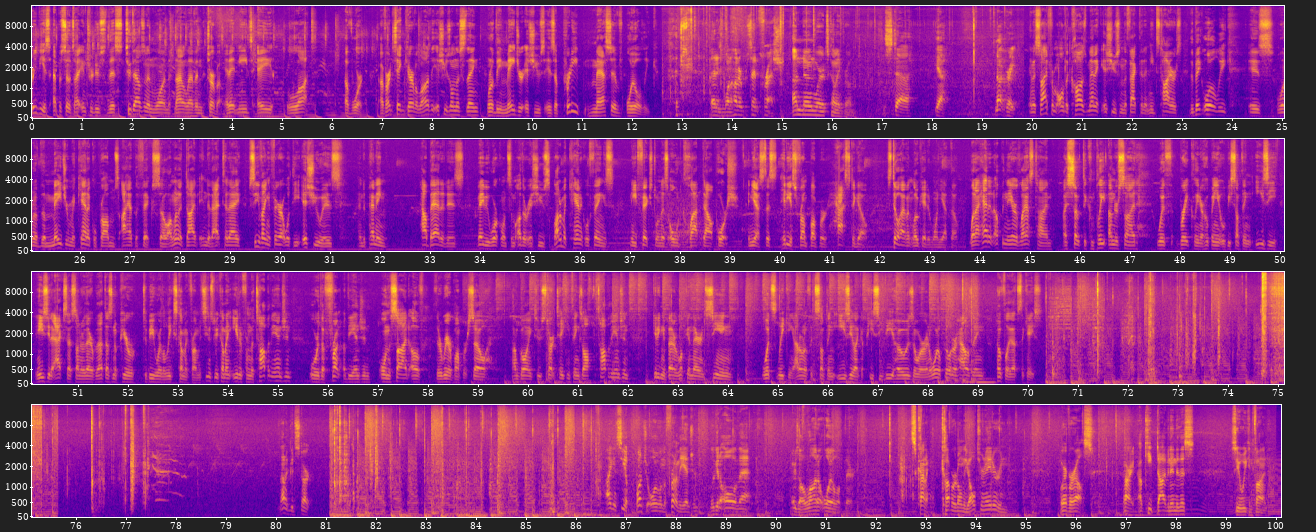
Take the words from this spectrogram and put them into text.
previous episodes, I introduced this 2001 911 Turbo, and it needs a lot of work. I've already taken care of a lot of the issues on this thing. One of the major issues is a pretty massive oil leak. that is 100% fresh. Unknown where it's coming from. Just, uh, yeah, not great. And aside from all the cosmetic issues and the fact that it needs tires, the big oil leak is one of the major mechanical problems I have to fix. So I'm going to dive into that today, see if I can figure out what the issue is, and depending how bad it is, maybe work on some other issues. A lot of mechanical things need fixed on this old clapped out Porsche. And yes, this hideous front bumper has to go. Still haven't located one yet though. When I had it up in the air last time, I soaked the complete underside with brake cleaner, hoping it would be something easy and easy to access under there, but that doesn't appear to be where the leak's coming from. It seems to be coming either from the top of the engine or the front of the engine on the side of the rear bumper. So I'm going to start taking things off the top of the engine, getting a better look in there and seeing what's leaking. I don't know if it's something easy like a PCV hose or an oil filter housing. Hopefully that's the case. Not a good start. I can see a bunch of oil in the front of the engine. Look at all of that. There's a lot of oil up there. It's kind of covered on the alternator and wherever else. All right, I'll keep diving into this, see what we can find.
